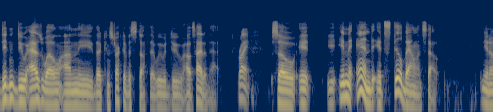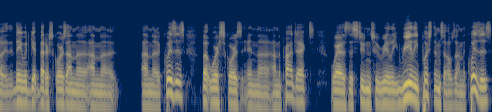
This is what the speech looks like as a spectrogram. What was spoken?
didn't do as well on the the constructivist stuff that we would do outside of that. Right. So it in the end, it's still balanced out. You know, they would get better scores on the on the on the quizzes, but worse scores in the on the projects. Whereas the students who really really pushed themselves on the quizzes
